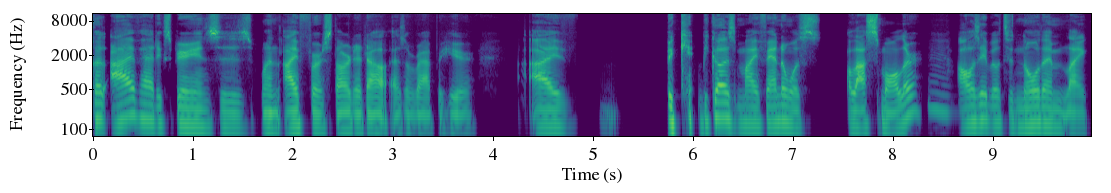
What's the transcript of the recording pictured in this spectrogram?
cause I've had experiences when I first started out as a rapper here. I've beca- because my fandom was a lot smaller. Mm. I was able to know them like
